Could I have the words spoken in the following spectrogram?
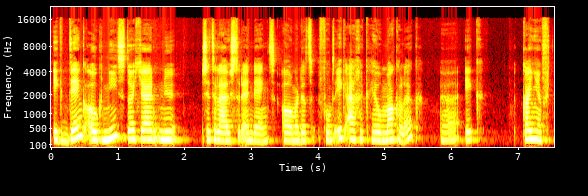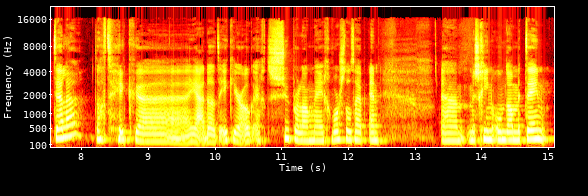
ik denk ook niet dat jij nu zit te luisteren en denkt: Oh, maar dat vond ik eigenlijk heel makkelijk. Ik kan je vertellen dat ik, uh, ja, dat ik hier ook echt super lang mee geworsteld heb. En uh, misschien om dan meteen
